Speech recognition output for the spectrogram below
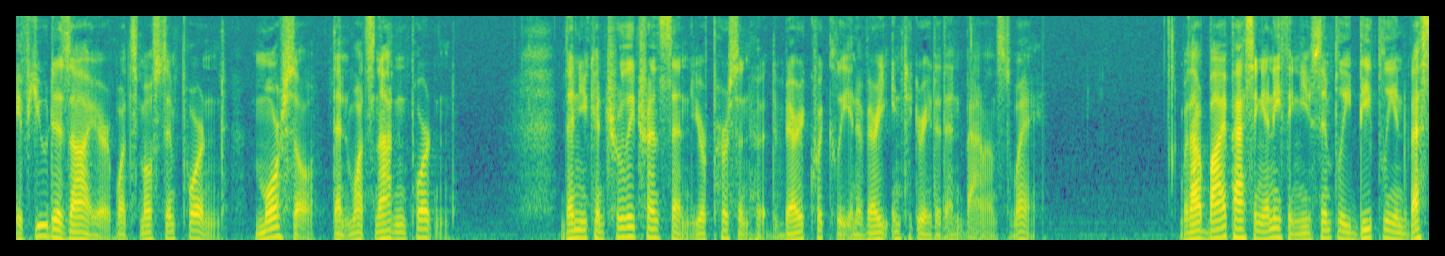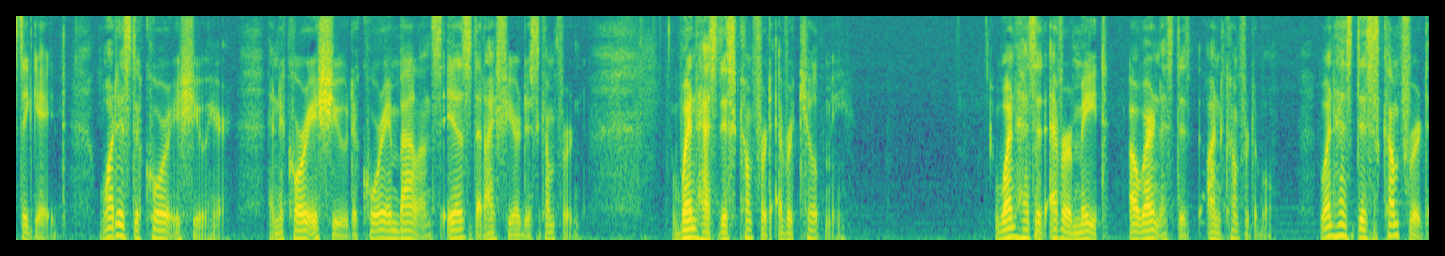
if you desire what's most important more so than what's not important, then you can truly transcend your personhood very quickly in a very integrated and balanced way. Without bypassing anything, you simply deeply investigate what is the core issue here. And the core issue, the core imbalance is that I fear discomfort. When has discomfort ever killed me? When has it ever made awareness uncomfortable? When has discomfort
